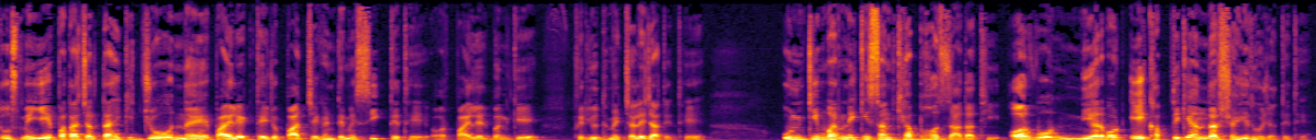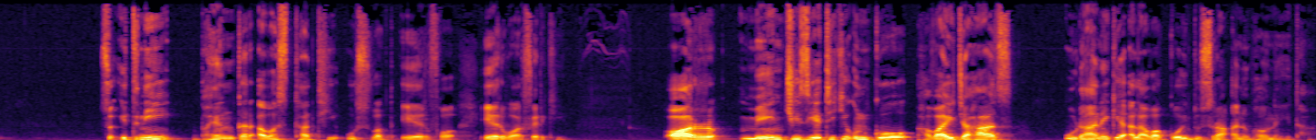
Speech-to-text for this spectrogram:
तो उसमें ये पता चलता है कि जो नए पायलट थे, जो पाँच छः घंटे में सीखते थे और पायलट बन के फिर युद्ध में चले जाते थे, उनकी मरने की संख्या बहुत ज़्यादा थी और वो नियर अबाउट एक हफ़्ते के अंदर शहीद हो जाते थे। सो इतनी भयंकर अवस्था थी उस वक्त एयर एयर वॉरफेयर की। और मेन चीज़ ये थी कि उनको हवाई जहाज़ उड़ाने के अलावा कोई दूसरा अनुभव नहीं था।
